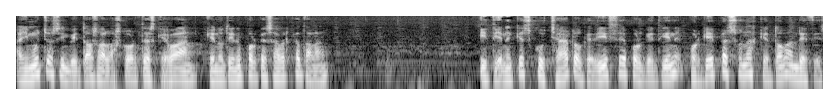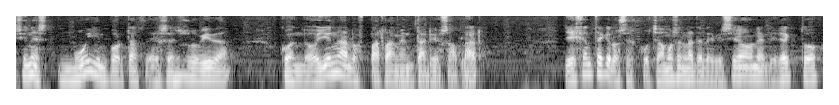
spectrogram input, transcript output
Hay muchos invitados a las cortes que van que no tienen por qué saber catalán. Y tienen que escuchar lo que dice porque, tiene, porque hay personas que toman decisiones muy importantes en su vida cuando oyen a los parlamentarios hablar. Y hay gente que los escuchamos en la televisión, en directo,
